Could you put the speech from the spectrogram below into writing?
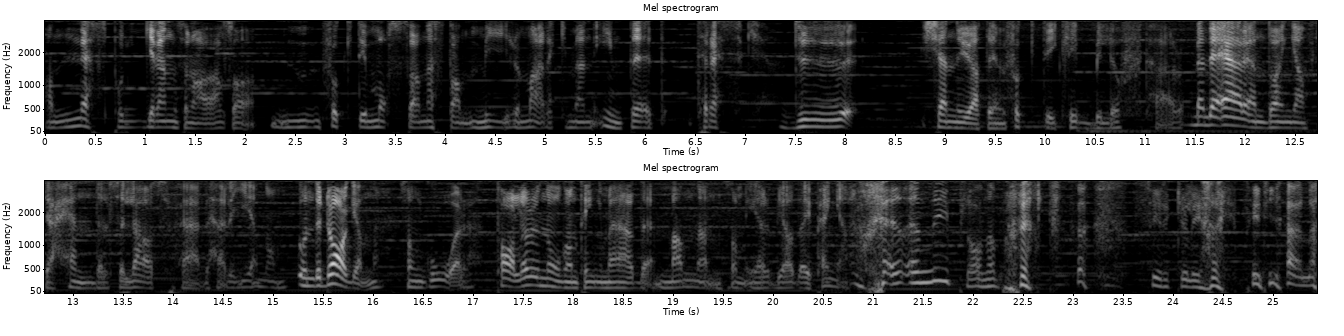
ja, näst på gränsen av alltså fuktig mossa, nästan myrmark, men inte ett träsk. Du känner ju att det är en fuktig, klibbig luft här, men det är ändå en ganska händelselös färd här igenom. Under dagen som går talar du någonting med mannen som erbjöd dig pengar? En, en ny plan har börjat cirkulera i min hjärna.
